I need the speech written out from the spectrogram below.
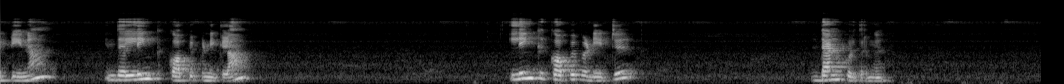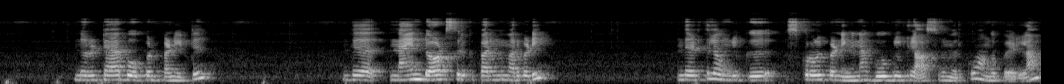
எப்படின்னா இந்த லிங்க் காப்பி பண்ணிக்கலாம். லிங்க் காப்பி பண்ணிவிட்டு டன் கொடுத்துருங்க. இன்னொரு டேப் ஓப்பன் பண்ணிவிட்டு இந்த நைன் டாட்ஸ் இருக்குது பாருங்கள் மறுபடி. இந்த இடத்துல உங்களுக்கு ஸ்க்ரோல் பண்ணிங்கன்னா கூகுள் கிளாஸ் ரூம் இருக்கும் அங்கே போயிடலாம்.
